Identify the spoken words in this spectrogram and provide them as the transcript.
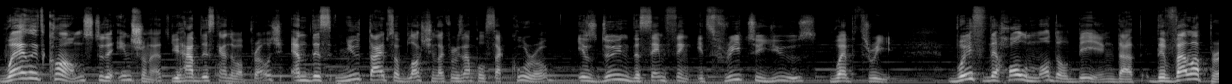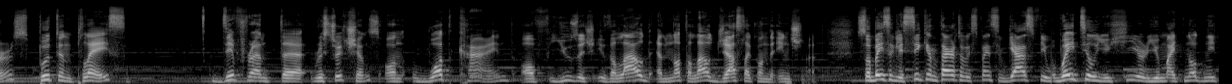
When it comes to the internet, you have this kind of approach and this new types of blockchain, like for example, Saakuru is doing the same thing. It's free to use Web3 with the whole model being that developers put in place different uh, restrictions on what kind of usage is allowed and not allowed just like on the internet. So basically sick and tired of expensive gas fee, wait till you hear you might not need,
